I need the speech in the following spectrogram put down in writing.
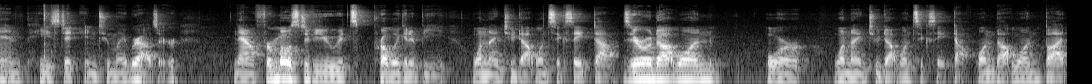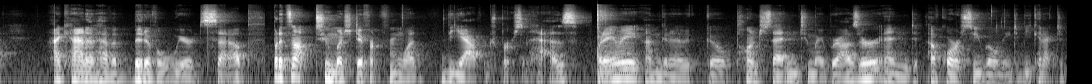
and paste it into my browser. Now, for most of you, it's probably going to be 192.168.0.1 or 192.168.1.1, but I kind of have a bit of a weird setup, but it's not too much different from what the average person has. But anyway, I'm gonna go punch that into my browser, and of course you will need to be connected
